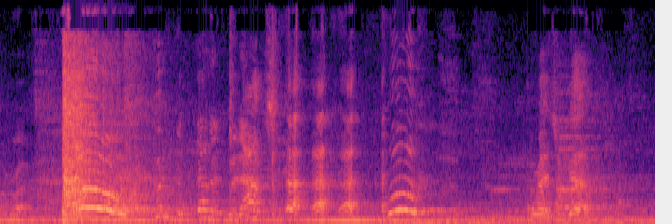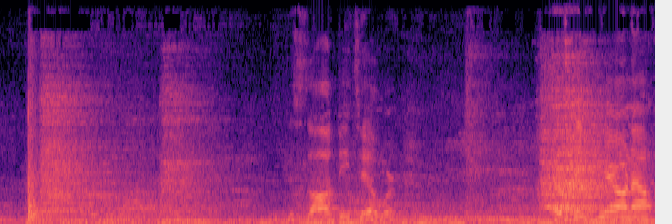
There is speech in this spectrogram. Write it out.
All right. Oh, I couldn't have done it without you. Woo. All right, you got it. This is all detail work. Everything from here on out,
